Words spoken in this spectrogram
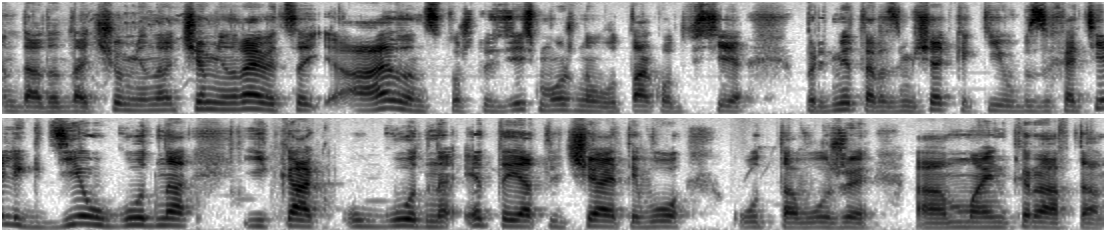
Да-да-да, чем мне, чем мне нравится Islands, то что здесь можно вот так вот все предметы размещать, какие вы бы захотели, где угодно и как угодно. Это и отличает его от того же а, Майнкрафта.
